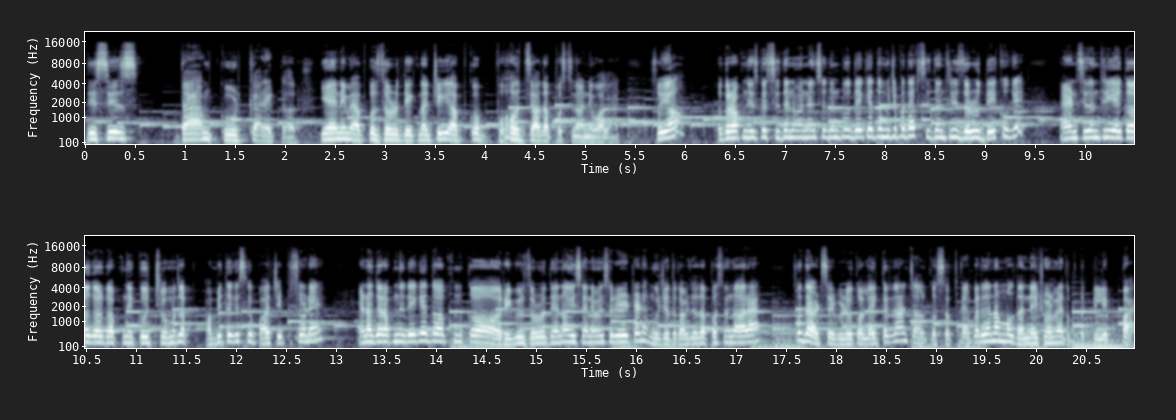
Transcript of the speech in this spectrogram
This is damn good character ये मैं आपको ज़रूर देखना चाहिए आपको बहुत ज़्यादा पसंद आने वाला है। सो so, या अगर आपने इसका season one and season two देखे तो मुझे पता है सीज़न थ्री ज़रूर देखोगे। एंड सीज़न थ्री का अगर अपने कुछ मतलब अभी तक इसके पाँच एपिसोड है एंड अगर आपने देखे तो आपका रिव्यू ज़रूर देना, इस एनिमे से रिलेटेड मुझे तो काफ़ी ज़्यादा पसंद आ रहा है। सो दैट से वीडियो को लाइक कर देना चैनल को सब्सक्राइब कर देना, मिलता है नेक्स्ट वीडियो में, तब तक के लिए बाय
